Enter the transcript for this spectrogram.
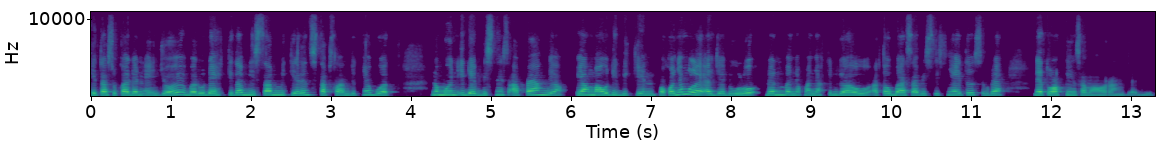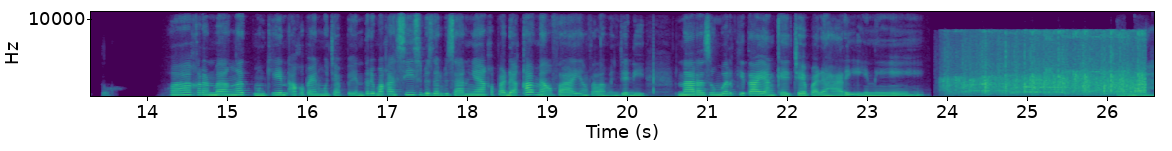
kita suka dan enjoy, baru deh kita bisa mikirin step selanjutnya buat nemuin ide bisnis apa yang yang, yang mau dibikin. Pokoknya mulai aja dulu dan banyak-banyakin gaul atau bahasa bisnisnya itu sebenarnya networking sama orang kayak gitu. Wah keren banget, mungkin aku pengen ngucapin terima kasih sebesar-besarnya kepada Kak Melva yang telah menjadi narasumber kita yang kece pada hari ini. Nah,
